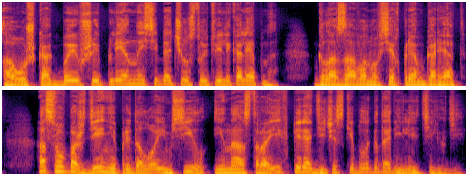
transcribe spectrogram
А уж как бывший пленный себя чувствует великолепно. Глаза вон у всех прям горят. Освобождение придало им сил, и нас троих периодически благодарили эти люди.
